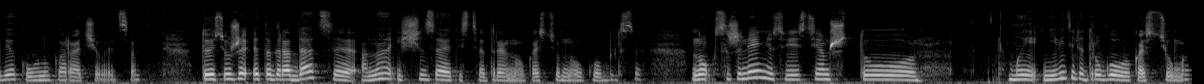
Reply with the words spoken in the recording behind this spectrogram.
века он укорачивается. То есть уже эта градация, она исчезает из театрального костюмного комплекса. Но, к сожалению, в связи с тем, что мы не видели другого костюма,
